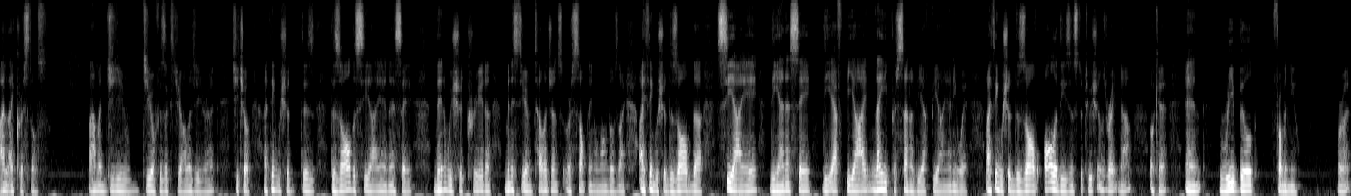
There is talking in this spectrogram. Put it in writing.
I like crystals. I'm a geo, geophysics geology, right? Chycho, I think we should dis dissolve the CIA and SA then we should create a Ministry of Intelligence or something along those lines. I think we should dissolve the CIA, the NSA, the FBI, 90% of the FBI anyway. I think we should dissolve all of these institutions right now, okay, and rebuild from anew, right?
